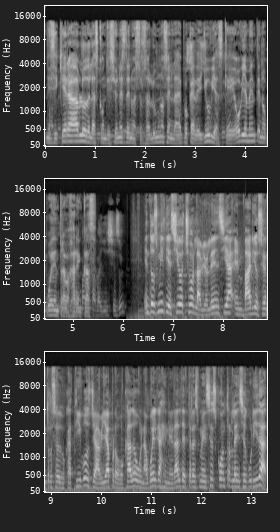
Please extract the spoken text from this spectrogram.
Ni siquiera hablo de las condiciones de nuestros alumnos en la época de lluvias, que obviamente no pueden trabajar en casa. En 2018, la violencia en varios centros educativos ya había provocado una huelga general de tres meses contra la inseguridad.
